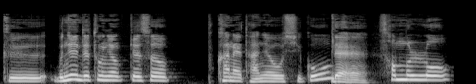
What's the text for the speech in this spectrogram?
그 문재인 대통령께서 북한에 다녀오시고 네, 선물로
